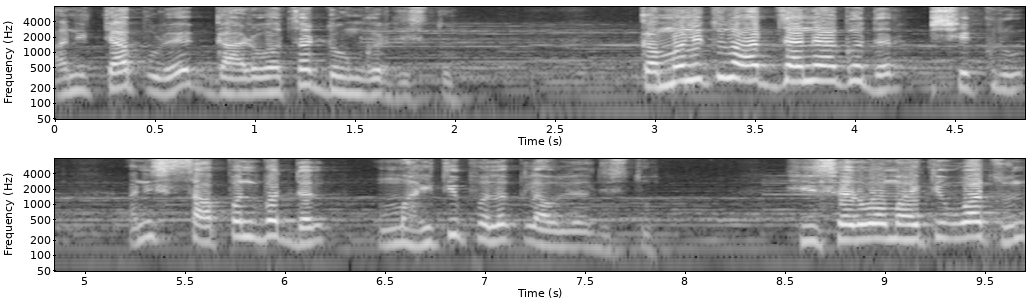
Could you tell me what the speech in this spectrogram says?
आणि त्यापुढे गाढवाचा डोंगर दिसतो. कमानीतून आत जाण्या अगोदर शेकरू आणि सापांबद्दल माहिती फलक लावलेला दिसतो. ही सर्व माहिती वाचून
